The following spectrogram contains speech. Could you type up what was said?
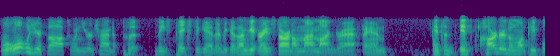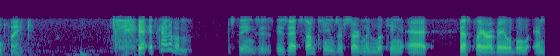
What was your thoughts when you were trying to put these picks together? Because I'm getting ready to start on my mock draft, and it's a, it's harder than what people think. Yeah, it's kind of a things is is that some teams are certainly looking at best player available, and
